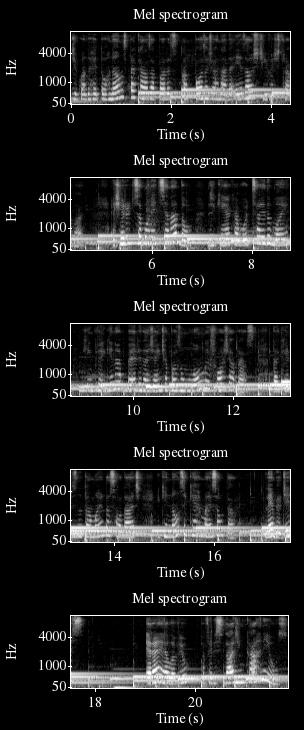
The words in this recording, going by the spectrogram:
de quando retornamos para casa após, após a jornada exaustiva de trabalho. É cheiro de sabonete senador, de quem acabou de sair do banho, que impregna a pele da gente após um longo e forte abraço, daqueles do tamanho da saudade e que não se quer mais soltar. Lembra disso? Era ela, viu? A felicidade em carne e osso.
